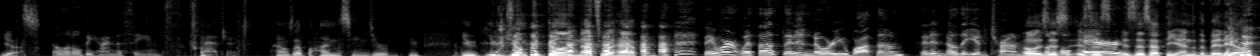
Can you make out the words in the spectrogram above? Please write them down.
yes. A little behind the scenes magic. How's that behind the scenes? You're, you you you jumped the gun. That's what happened. they weren't with us. They didn't know where you bought them. They didn't know that you had to try on multiple oh, is this pairs. is this is this at the end of the video?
